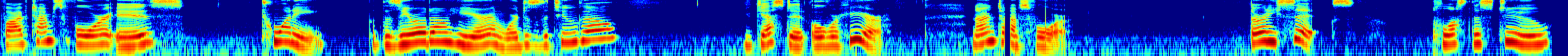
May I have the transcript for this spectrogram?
5 times 4 is 20. Put the 0 down here, and where does the 2 go? You guessed it, over here. 9 times 4. 36. Plus this 2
